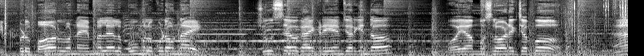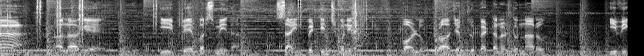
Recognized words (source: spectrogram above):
ఇప్పుడు పవర్లు ఉన్న ఎమ్మెల్యేల భూములు కూడా ఉన్నాయి. చూసావుగా ఇక్కడ ఏం జరిగిందో? పోయా ముసలివాడికి చెప్పు. అలాగే ఈ పేపర్స్ మీద సైన్ పెట్టించుకుని వాళ్ళు ప్రాజెక్టులు పెట్టనంటున్నారు. ఇవి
